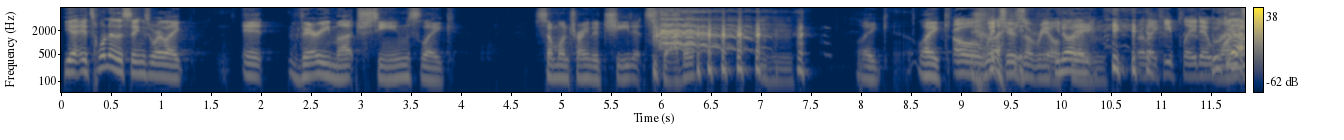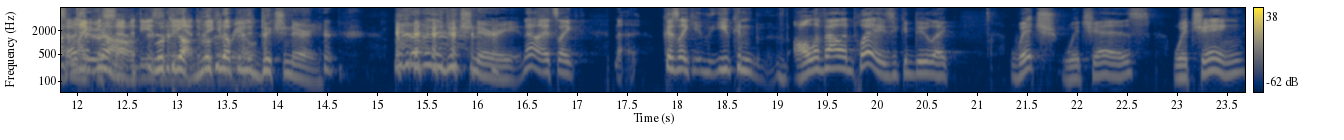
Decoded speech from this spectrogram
yeah, it's one of those things where like it very much seems like someone trying to cheat at Scrabble. Like like oh, Witcher's a real you know what I thing. or like he played it Look once it yeah, in like like, the no, seventies. look it up, look it up in the dictionary. look it up in the dictionary. No, it's like because like you can all of valid plays. You could do like which, which is, whiching,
